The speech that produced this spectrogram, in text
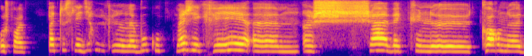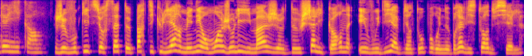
Oh, je pourrais pas tous les dire vu qu'il y en a beaucoup. Moi, j'ai créé euh, un chat avec une euh, corne de licorne. Je vous quitte sur cette particulière mais néanmoins jolie image de chat licorne et vous dis à bientôt pour une brève histoire du ciel.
